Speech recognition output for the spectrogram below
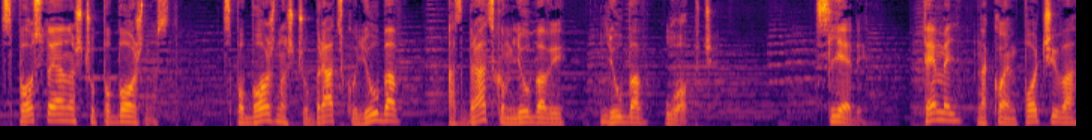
s postojanošću pobožnost, s pobožnošću bratsku ljubav, a s bratskom ljubavi ljubav uopće. Slijedi temelj na kojem počiva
